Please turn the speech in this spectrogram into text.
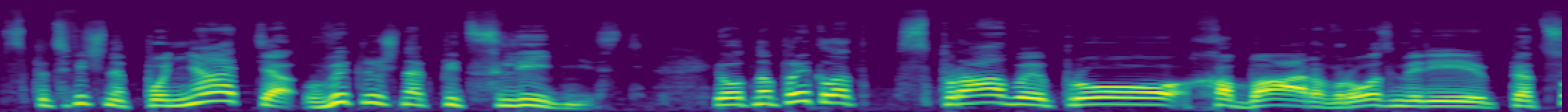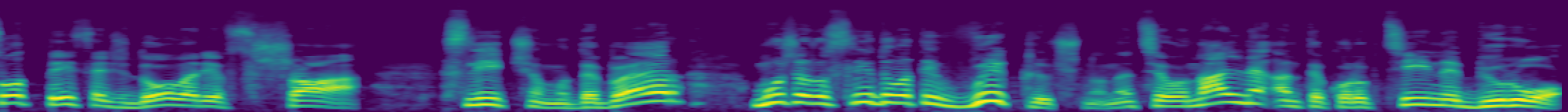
специфічне поняття виключна підслідність. І от, наприклад, справи про хабар в розмірі 500 тисяч доларів США слідчому ДБР може розслідувати виключно Національне антикорупційне бюро.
